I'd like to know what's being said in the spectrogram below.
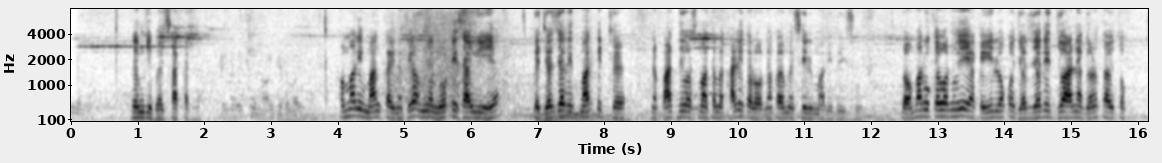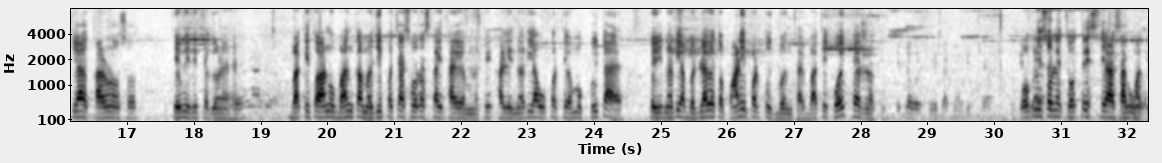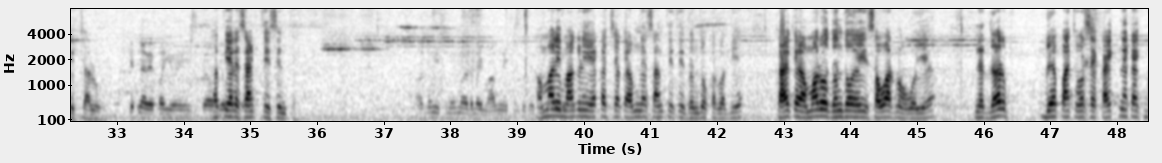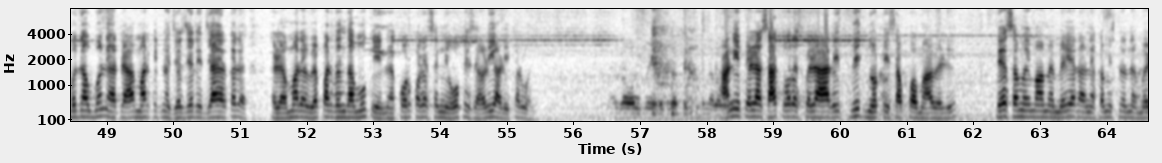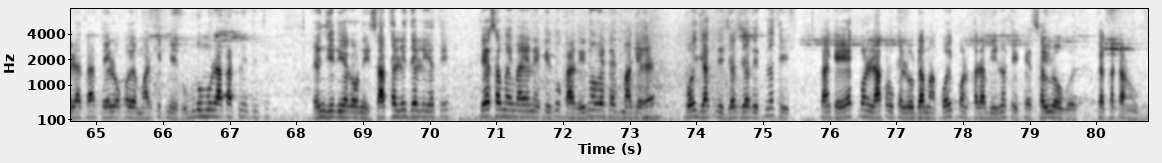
રમજીભાઈ સાકરિયા અમારી માંગ કાંઈ નથી. અમને નોટિસ આવી છે કે જર્જરિત માર્કેટ છે ને પાંચ દિવસમાં તમે ખાલી કરો ને કે અમે સીલ મારી દઈશું. તો અમારું કહેવાનું એ કે એ લોકો જર્જરિત જો આને ગણતા હોય તો કયા કારણોસર કેવી રીતે ગણે છે? બાકી તો આનું બાંધકામ હજી પચાસ વર્ષ કાંઈ થાય એમ નથી. ખાલી નરિયા ઉપરથી અમુક તૂટ્યા છે. તો એ આ બદલાવે તો પાણી પડતું જ બંધ થાય બાકી કોઈ ફેર નથી. કેટલા વર્ષથી શાક માર્કેટ છે? ઓગણીસો ને ચોત્રીસથી આ શાક માર્કેટ ચાલુ કેટલા વેપારીઓ અત્યારે સાઠથી સિત્તેર. અમારી માગણી એક જ છે કે અમને શાંતિથી ધંધો કરવા દઈએ. કારણ કે અમારો ધંધો એ સવારનો હોય ને દર બે પાંચ વર્ષે કાંઈક ને કાંઈક બનાવ બને એટલે આ માર્કેટને જર્જરી જાહેર કરે. એટલે અમારે વેપાર ધંધા મૂકીને કોર્પોરેશનની ઓફિસે હળિયાળી કરવાની. આની પહેલાં સાત વર્ષ પહેલાં આ રીતની જ નોટિસ આપવામાં આવેલી. તે સમયમાં અમે મેયર અને કમિશનરને મળ્યા હતા. તે લોકોએ માર્કેટની રૂબરૂ મુલાકાત લીધી હતી. એન્જિનિયરોની સાથે લીધેલી હતી. તે સમયમાં એને કીધું કે આ રિનોવેટ જ માગે છે. કોઈ જાતની જર્જરિત નથી. કારણ કે એક પણ લાકડું કે લોઢામાં કોઈ પણ ખરાબી નથી કે સૈડો હોય કે કટાણું હોય.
